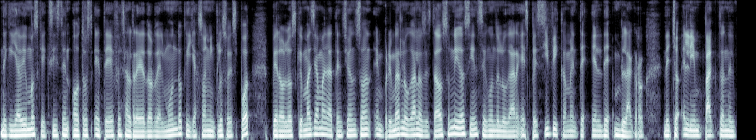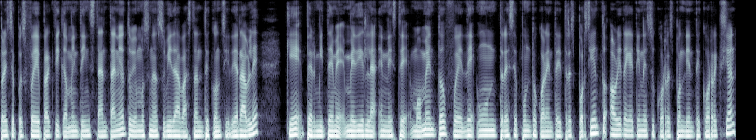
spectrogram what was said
de que ya vimos que existen otros ETFs alrededor del mundo que ya son incluso spot, pero los que más llaman la atención son en primer lugar los de Estados Unidos y en segundo lugar específicamente el de BlackRock. De hecho, el impacto en el precio pues fue prácticamente instantáneo tuvimos una subida bastante considerable que permite medirla en este momento fue de un 13.43%, ahorita ya tiene su correspondiente corrección,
